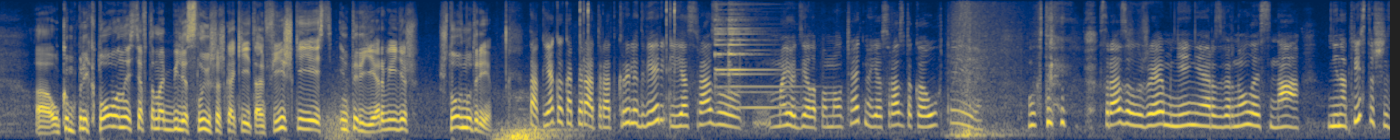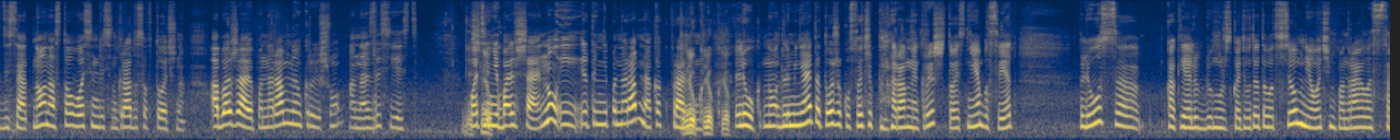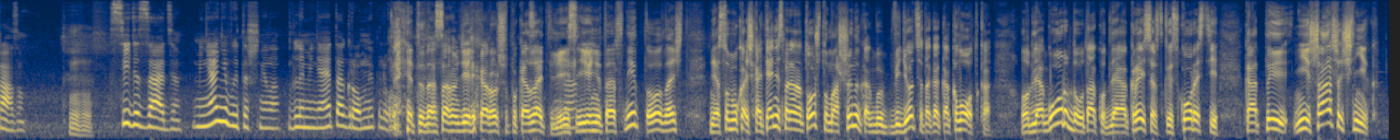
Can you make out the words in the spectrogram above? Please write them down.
э, укомплектованность автомобиля, слышишь, какие там фишки есть, интерьер видишь. Что внутри? Так, я как оператор открыли дверь, и я сразу, мое дело помолчать, но я сразу такая, ух ты, ух ты. Сразу уже мнение развернулось на не на 360, но на 180 градусов точно. Обожаю панорамную крышу, она здесь есть. Здесь Хоть и люк. небольшая. Ну, и это не панорамная, а как правильно? Люк, люк, люк. Люк. Но для меня это тоже кусочек панорамной крыши, то есть небо, свет. Плюс, э, как я люблю, можно сказать, вот это вот все мне очень понравилось сразу. Мгм. Сидя сзади, меня не вытошнило. Для меня это огромный плюс. Это на самом деле хороший показатель. Да. Если ее не тошнит, то значит не особо укачивает. Хотя, несмотря на то, что машина как бы ведет себя такая, как лодка. Но для города, вот так вот, для крейсерской скорости, когда ты не шашечник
